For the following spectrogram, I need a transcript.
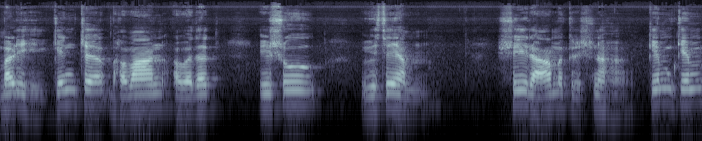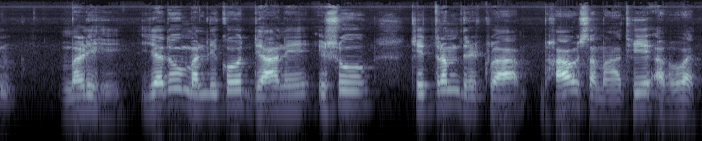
मणि किंच भवान अवदत, इषु विषय श्रीरामकृष्ण, किं किं? मणि, यदु मल्लिकोद्याने इषु चित्रं दृष्ट्वा भावसमाधि अभवत।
